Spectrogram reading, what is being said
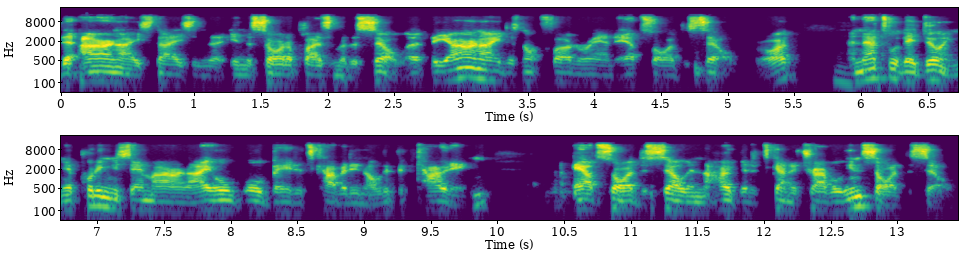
the RNA stays in the in the cytoplasm of the cell. Uh, The RNA does not float around outside the cell, right? And that's what they're doing. They're putting this mRNA, albeit it's covered in a lipid coating, outside the cell in the hope that it's going to travel inside the cell.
